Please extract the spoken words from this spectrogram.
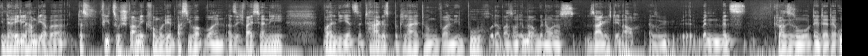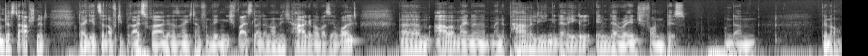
in der Regel haben die aber das viel zu schwammig formuliert, was sie überhaupt wollen. Also ich weiß ja nie, wollen die jetzt eine Tagesbegleitung, wollen die ein Buch oder was auch immer und genau das sage ich denen auch. Also wenn es quasi so der, der, der unterste Abschnitt, da geht es dann auf die Preisfrage, da sage ich dann von wegen, ich weiß leider noch nicht haargenau, was ihr wollt, ähm, aber meine, meine Paare liegen in der Regel in der Range von bis. Und dann, genau.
